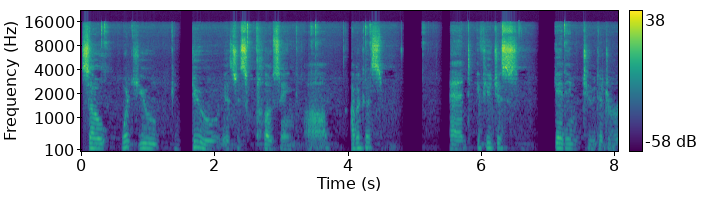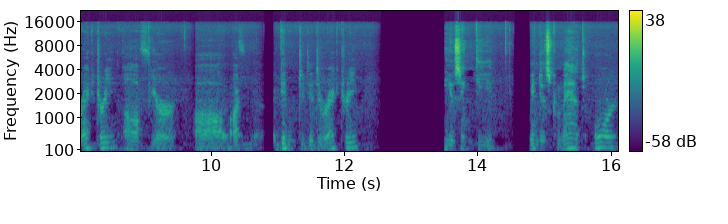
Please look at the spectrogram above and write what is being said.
So what you can do is just closing uh, Abaqus. And if you just get into the directory of your, uh, get into the directory using the Windows command, or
